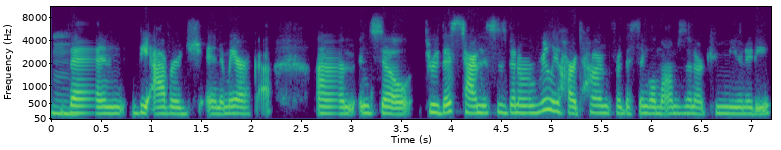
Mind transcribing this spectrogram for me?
mm. than the average in america. Um, and so through this time this has been a really hard time for the single moms in our community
